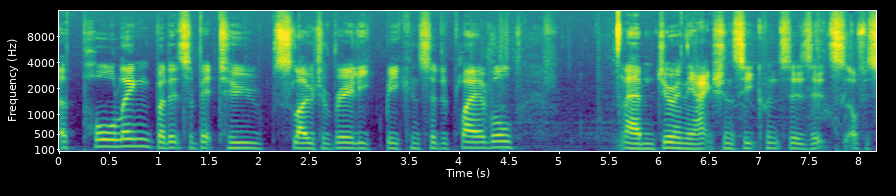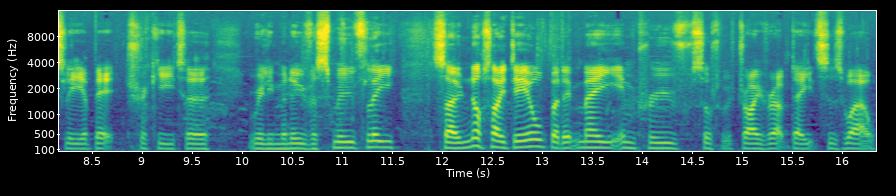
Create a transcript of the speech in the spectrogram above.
appalling, but it's a bit too slow to really be considered playable. Um, during the action sequences, it's obviously a bit tricky to really maneuver smoothly, so not ideal, but it may improve sort of driver updates as well.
